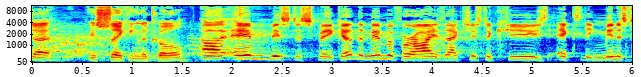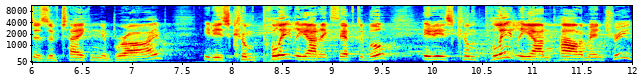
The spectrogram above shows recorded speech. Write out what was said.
Minister is seeking the call. I am, Mr Speaker. The member for Isaacs just accused exiting ministers of taking a bribe. It is completely unacceptable. It is completely unparliamentary,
